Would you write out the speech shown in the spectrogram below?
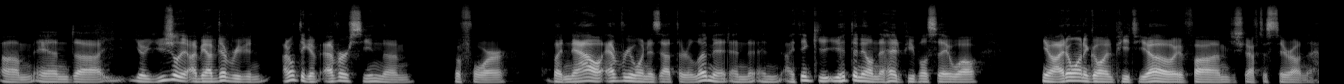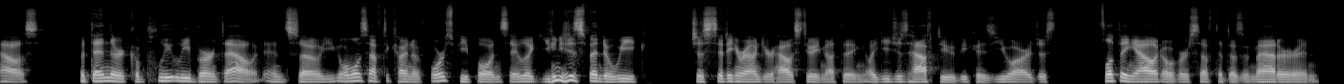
um, and uh, you know, usually, I mean, I've never even, I don't think I've ever seen them before, but now everyone is at their limit, and and I think you, you hit the nail on the head. People say, well, you know, I don't want to go on PTO if I'm just gonna have to stay around the house but then they're completely burnt out. And so you almost have to kind of force people and say, look, you need to spend a week just sitting around your house doing nothing. Like you just have to because you are just flipping out over stuff that doesn't matter. And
